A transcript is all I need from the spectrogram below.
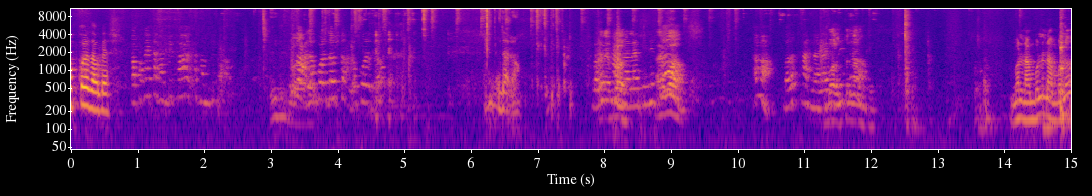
অফ করে দাও গ্যাস। দাঁড়াও। বল নাম বল নাম বলো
